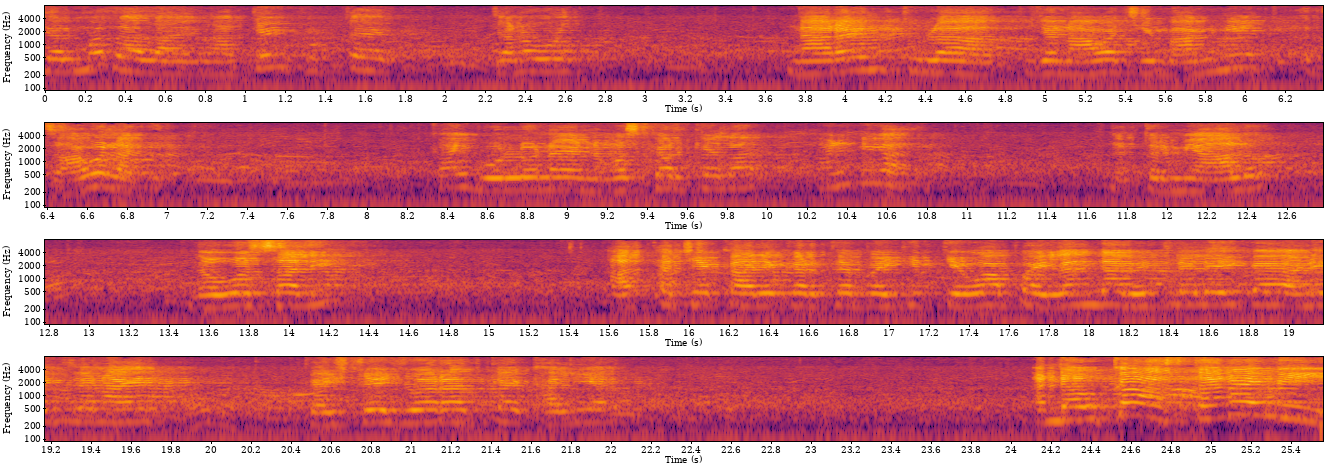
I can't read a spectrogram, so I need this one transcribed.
जन्म झाला आहे नाते फक्त आहे त्यांना ओळख नारायण तुला तुझ्या नावाची मागणी आहे तुला जावं लागेल. काही बोललो नाही नमस्कार केला आणि निघालो. नंतर मी आलो. नव्वद साली आत्ताचे कार्यकर्त्यापैकी तेव्हा पहिल्यांदा भेटलेले काही अनेक जण आहेत. काही स्टेजवर आहेत काही खाली आहेत. आणि नौका असताना मी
